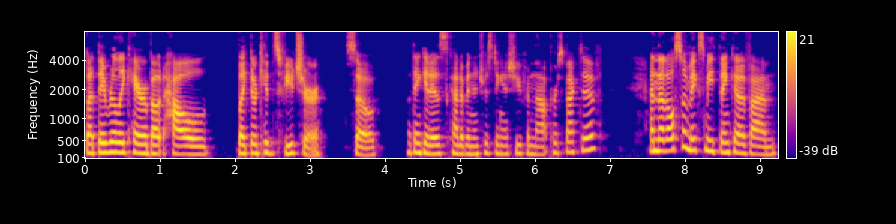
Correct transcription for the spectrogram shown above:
but they really care about how like their kids' future. So I think it is kind of an interesting issue from that perspective. And that also makes me think of um,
